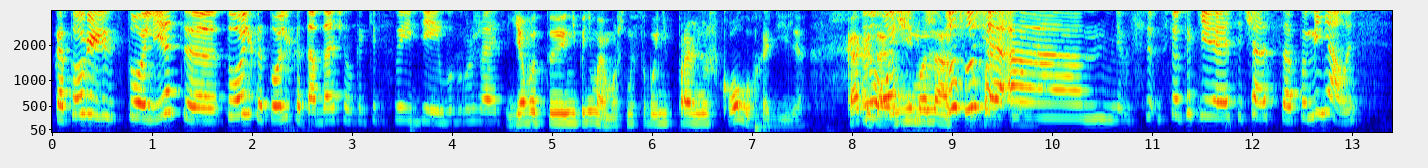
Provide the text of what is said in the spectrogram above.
который сто лет э, только-только там начал какие-то свои идеи выгружать. Я вот э, не понимаю, может, мы с тобой не в правильную школу ходили? Как Ну, это очень- мимо нас Ну, слушай, прошло? все-таки сейчас а, поменялось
